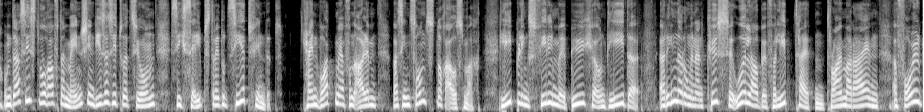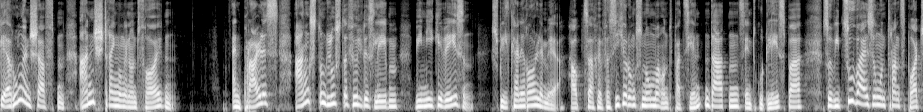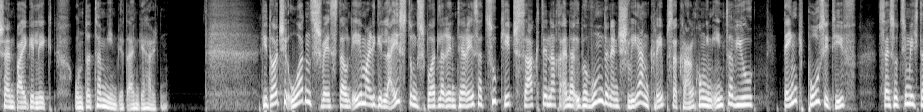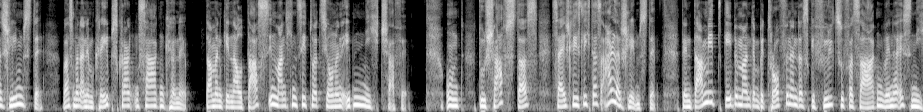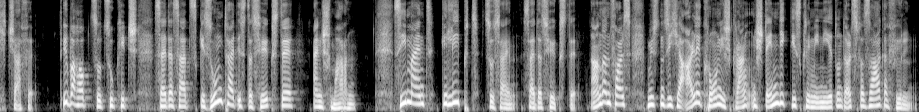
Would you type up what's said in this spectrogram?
Und das ist, worauf der Mensch in dieser Situation sich selbst reduziert findet. Kein Wort mehr von allem, was ihn sonst noch ausmacht. Lieblingsfilme, Bücher und Lieder, Erinnerungen an Küsse, Urlaube, Verliebtheiten, Träumereien, Erfolge, Errungenschaften, Anstrengungen und Freuden. Ein pralles, angst- und lusterfülltes Leben wie nie gewesen, spielt keine Rolle mehr. Hauptsache Versicherungsnummer und Patientendaten sind gut lesbar, sowie Zuweisung und Transportschein beigelegt und der Termin wird eingehalten. Die deutsche Ordensschwester und ehemalige Leistungssportlerin Teresa Zukic sagte nach einer überwundenen schweren Krebserkrankung im Interview, Denk positiv sei so ziemlich das Schlimmste, was man einem Krebskranken sagen könne, da man genau das in manchen Situationen eben nicht schaffe. Und du schaffst das sei schließlich das Allerschlimmste, denn damit gebe man dem Betroffenen das Gefühl zu versagen, wenn er es nicht schaffe. Überhaupt, so Zukic, sei der Satz Gesundheit ist das Höchste ein Schmarrn. Sie meint, geliebt zu sein sei das Höchste. Andernfalls müssten sich ja alle chronisch Kranken ständig diskriminiert und als Versager fühlen.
